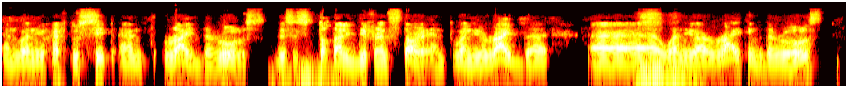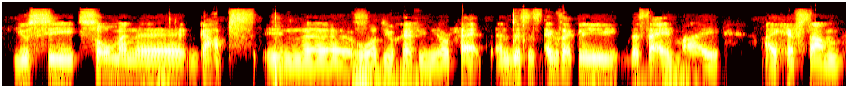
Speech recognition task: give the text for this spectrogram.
and when you have to sit and write the rules. This is totally different story. And when you write the uh, when you are writing the rules, you see so many gaps in uh, what you have in your head, and this is exactly the same. I I have some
